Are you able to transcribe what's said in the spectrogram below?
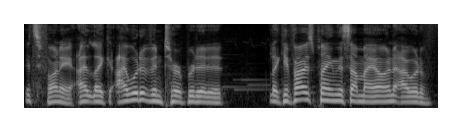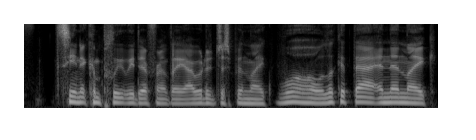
It's funny. I like I would have interpreted it like if I was playing this on my own, I would have seen it completely differently. I would have just been like, "Whoa, look at that." And then like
